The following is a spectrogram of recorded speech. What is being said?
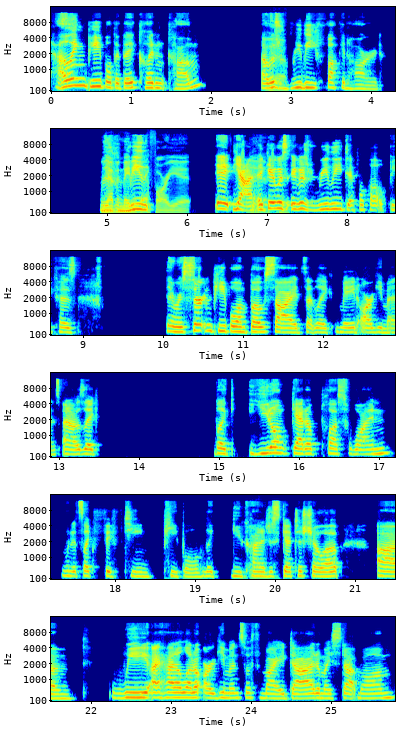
Telling people that they couldn't come, that was Yeah. really fucking hard. We haven't made really it that far yet. it yeah, Yeah. like it was it was really difficult because there were certain people on both sides that like made arguments and I was like like you don't get a plus one when it's like 15 people like you kind of just get to show up. Um we I had a lot of arguments with my dad and my stepmom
